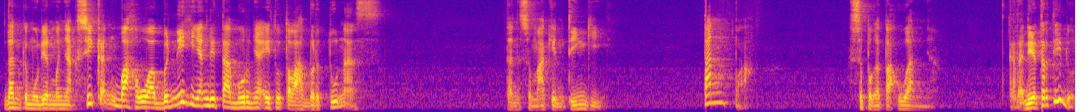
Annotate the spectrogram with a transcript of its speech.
Dan kemudian menyaksikan bahwa benih yang ditaburnya itu telah bertunas dan semakin tinggi tanpa sepengetahuannya. Karena dia tertidur.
